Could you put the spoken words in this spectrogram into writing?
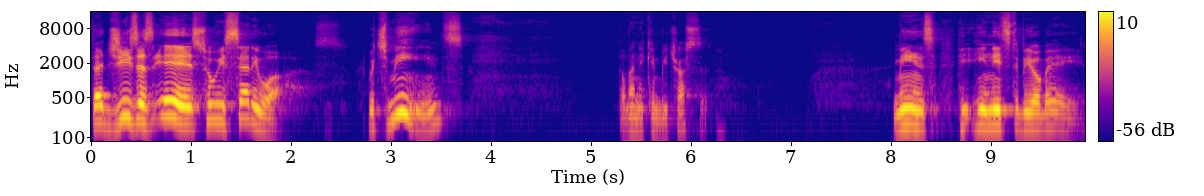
that Jesus is who he said he was, which means that then he can be trusted. It means he, he needs to be obeyed.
